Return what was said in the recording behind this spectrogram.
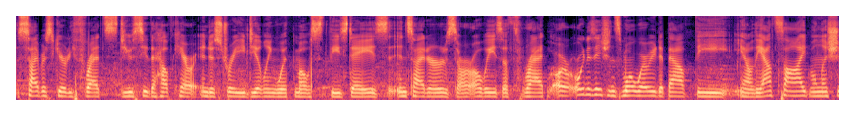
cybersecurity threats do you see the healthcare industry dealing with most these days? Insiders are always a threat. Are organizations more worried about the, you know, the outside malicious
